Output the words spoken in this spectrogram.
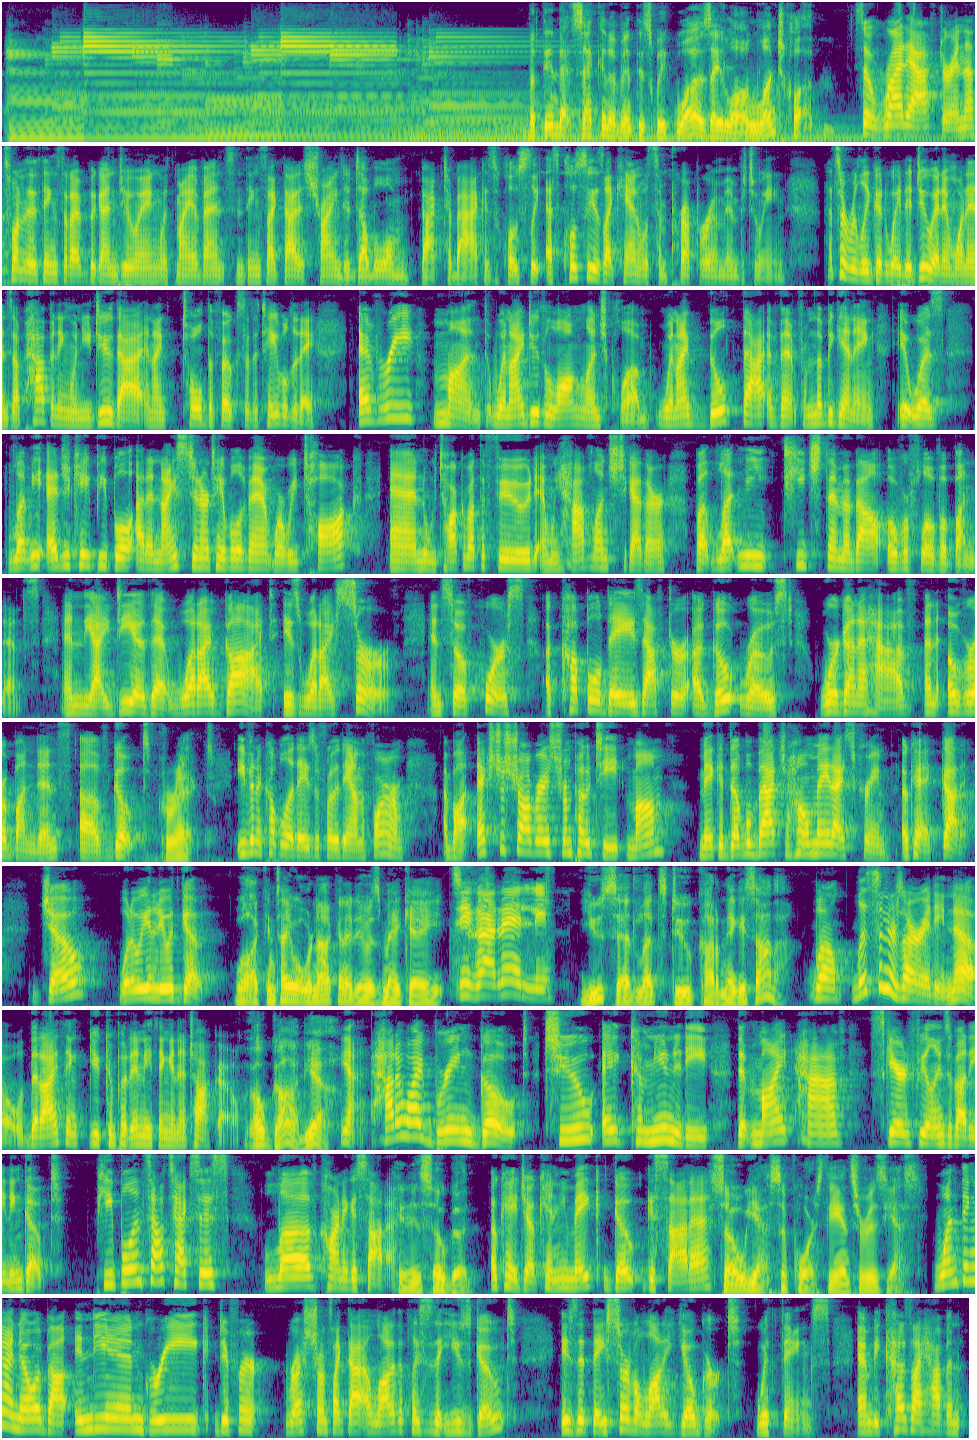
But then that second event this week was a long lunch club. So right after, and that's one of the things that I've begun doing with my events and things like that is trying to double them back to back as closely as closely as I can with some prep room in between. That's a really good way to do it. And what ends up happening when you do that, and I told the folks at the table today, every month when I do the long lunch club, when I built that event from the beginning, it was let me educate people at a nice dinner table event where we talk and we talk about the food and we have lunch together, but let me teach them about overflow of abundance and the idea that what I've got is what I serve. And so, of course, a couple days after a goat roast, we're going to have an overabundance of goat. Correct. Even a couple of days before the day on the farm, I bought extra strawberries from Poteet. Mom, make a double batch of homemade ice cream. Okay, got it. Joe, what are we going to do with goat? Well, I can tell you what we're not going to do is make a. Cigarelli. You said let's do carne guisada. Well, listeners already know that I think you can put anything in a taco. Oh God, yeah. Yeah. How do I bring goat to a community that might have scared feelings about eating goat? People in South Texas love carne asada. It is so good. Okay, Joe, can you make goat guisada? So yes, of course, the answer is yes. One thing I know about Indian, Greek, different restaurants like that, a lot of the places that use goat is that they serve a lot of yogurt with things. And because I have an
